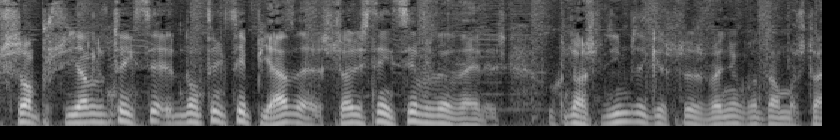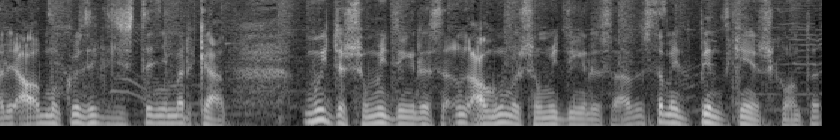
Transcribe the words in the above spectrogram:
só por si elas, não têm, que ser, não têm que ter piada, as histórias têm que ser verdadeiras. O que nós pedimos é que as pessoas venham contar uma história, alguma coisa que lhes tenha marcado. Muitas são muito engraçadas, algumas são muito engraçadas, também depende de quem as conta.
